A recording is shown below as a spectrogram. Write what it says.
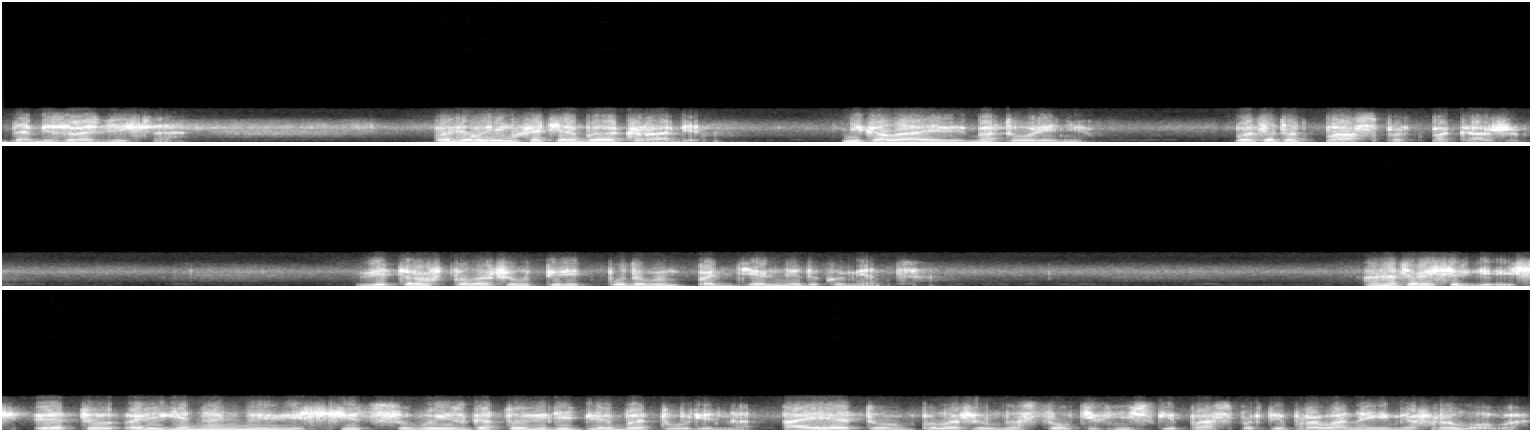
«Да безразлично. Поговорим хотя бы о крабе. Николаеве, Батурине. Вот этот паспорт покажем». Ветров положил перед Пудовым поддельный документ. Анатолий Сергеевич, эту оригинальную вещицу вы изготовили для Батурина, а эту он положил на стол технический паспорт и права на имя Фролова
